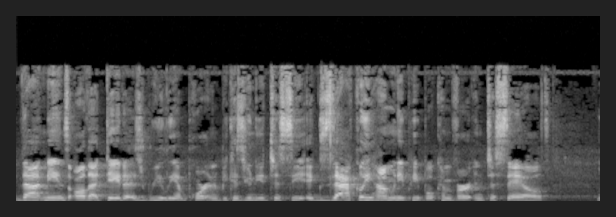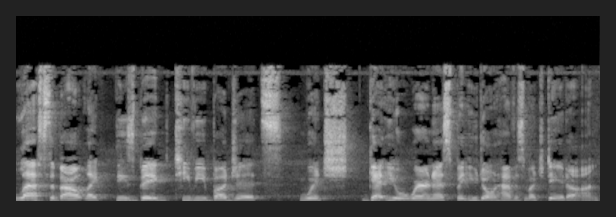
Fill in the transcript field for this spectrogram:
That means all that data is really important because you need to see exactly how many people convert into sales, less about like these big TV budgets, which get you awareness, but you don't have as much data on.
